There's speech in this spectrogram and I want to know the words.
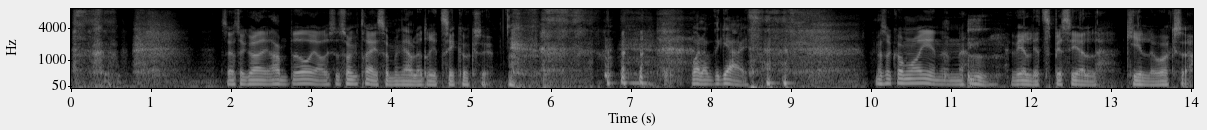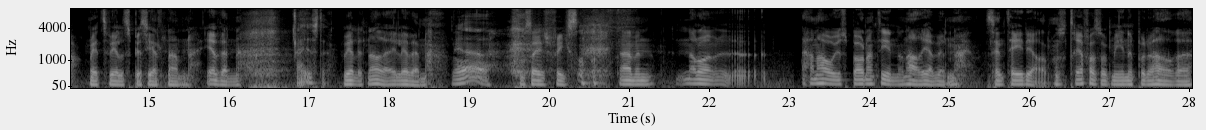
Så jag tycker att han börjar i säsong tre som en jävla drittsäck också. One of the guys. Men så kommer det in en väldigt speciell kille också. Med ett väldigt speciellt namn. Evan. Ja, just det. Väldigt nära Eleven. Ja. Som säger fix. Nej men när de, han har ju spanat in den här Evan sen tidigare. Men så träffas de inne på det här, eh,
